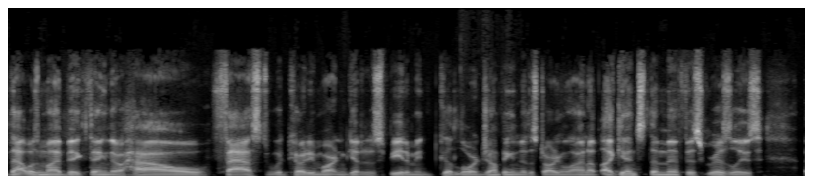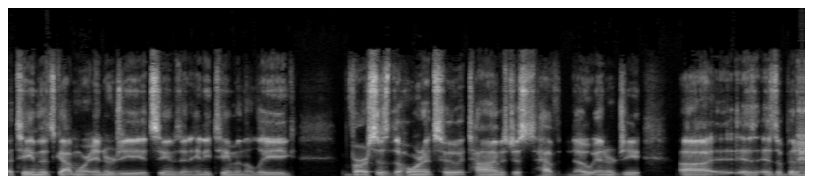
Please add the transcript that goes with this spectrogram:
That was my big thing, though. How fast would Cody Martin get a speed? I mean, good lord, jumping into the starting lineup against the Memphis Grizzlies, a team that's got more energy, it seems, than any team in the league, versus the Hornets, who at times just have no energy. Uh, is, is a bit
